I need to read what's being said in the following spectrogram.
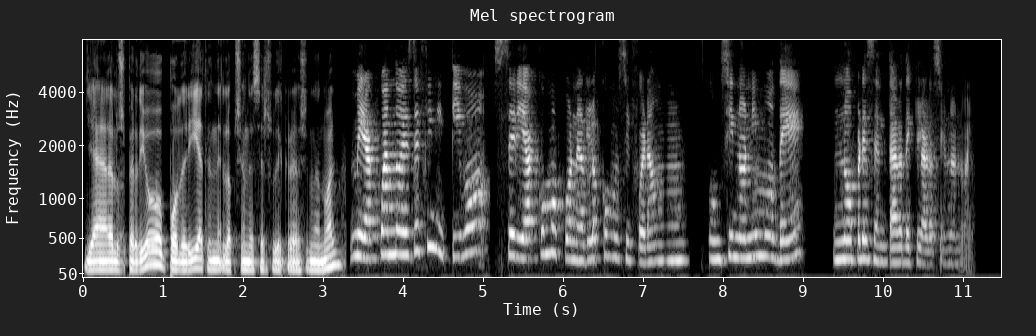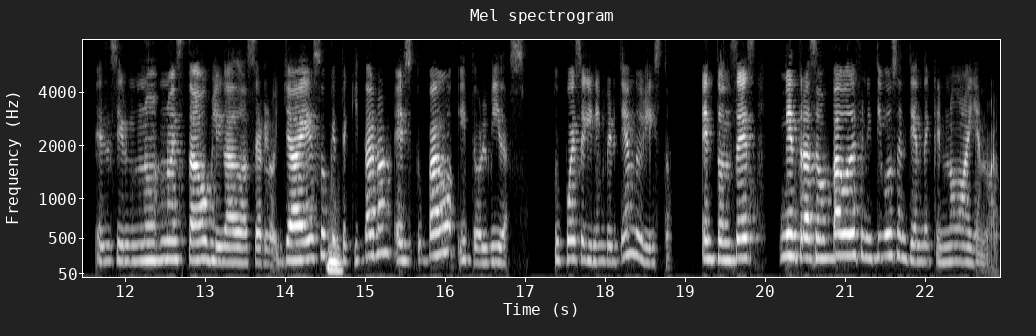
¿ya los perdió o podría tener la opción de hacer su declaración anual? Mira, cuando es definitivo sería como ponerlo como si fuera un, un sinónimo de no presentar declaración anual. Es decir, no, no está obligado a hacerlo. Ya eso que mm. te quitaron es tu pago y te olvidas. Tú puedes seguir invirtiendo y listo. Entonces, mientras sea un pago definitivo, se entiende que no hay anual.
